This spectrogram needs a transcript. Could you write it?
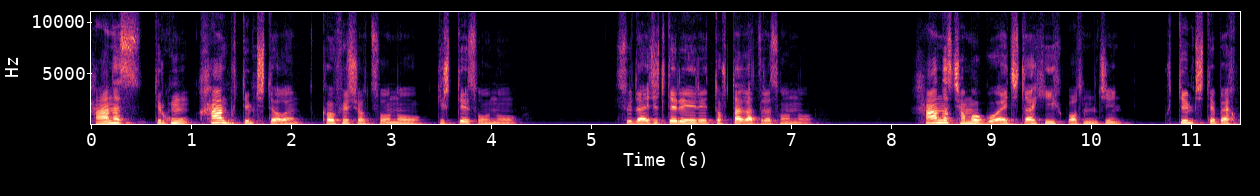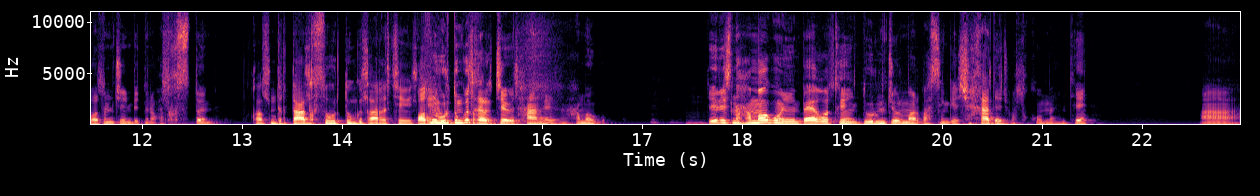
Хаанаас тэр хүн хаана бүтээмжтэй байгаа нь кофе шоп суун уу, гэртээ суун уу? Эсвэл ажил дээр ирээд дуртай газараа суун уу? Хаанаас ч хамаагүй ажиллаа хийх боломжийг бүтээмжтэй байх боломжийг бид нар олох хэрэгтэй юм. Гол нь тэр даалгасан үр дүнгэл гаргаж явъя. Гол нь үр дүнгэл гаргаж явъя хаана хамаагүй. Дээрээс нь хамаагүй юм байгууллагын дүрм журмаар бас ингэ шахаад байж болохгүй юм байна тий. Аа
